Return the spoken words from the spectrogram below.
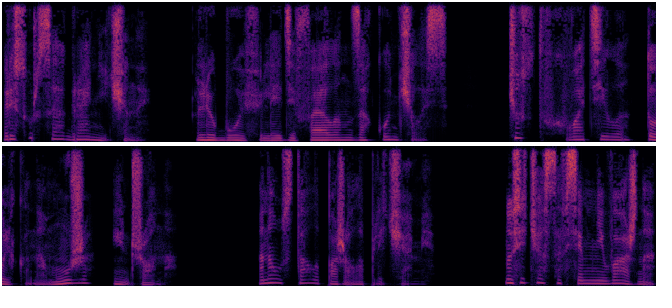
ресурсы ограничены. Любовь леди Феллон закончилась. Чувств хватило только на мужа и Джона. Она устало пожала плечами. Но сейчас совсем не важно,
